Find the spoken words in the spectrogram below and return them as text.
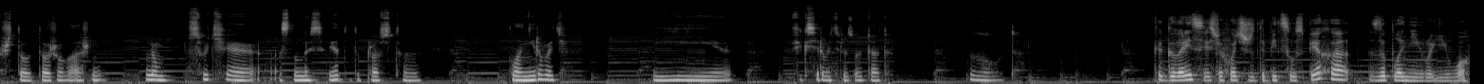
что тоже важно. Ну, в сути, основной совет — это просто планировать и фиксировать результат. Вот. Как говорится, если хочешь добиться успеха, запланируй его.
